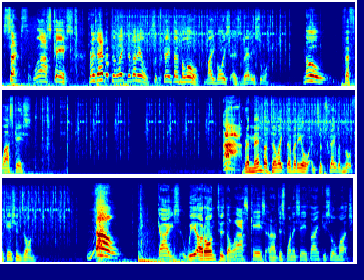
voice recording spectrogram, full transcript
Sixth, last case. Remember to like the video, subscribe down below. My voice is very sore. No! Fifth last case. Ah! Remember to like the video and subscribe with notifications on. No! Guys, we are on to the last case, and I just want to say thank you so much.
